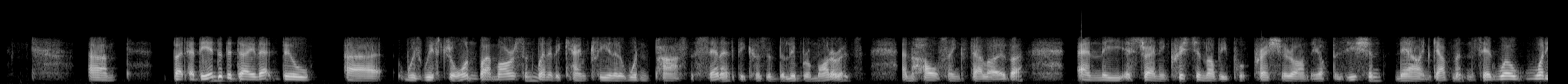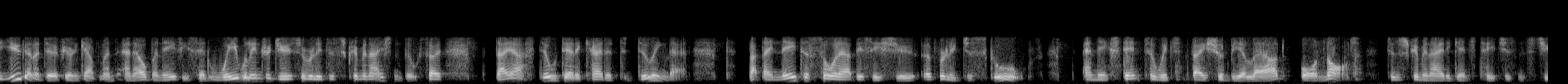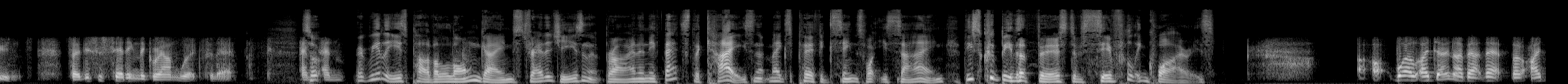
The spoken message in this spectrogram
Um, but at the end of the day, that bill uh, was withdrawn by Morrison when it became clear that it wouldn't pass the Senate because of the Liberal moderates, and the whole thing fell over. And the Australian Christian lobby put pressure on the opposition, now in government, and said, Well, what are you going to do if you're in government? And Albanese said, We will introduce a religious discrimination bill. So they are still dedicated to doing that. But they need to sort out this issue of religious schools and the extent to which they should be allowed or not to discriminate against teachers and students. So this is setting the groundwork for that. And, so and, it really is part of a long game strategy, isn't it, Brian? And if that's the case, and it makes perfect sense what you're saying, this could be the first of several inquiries. Uh, well, I don't know about that, but I,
